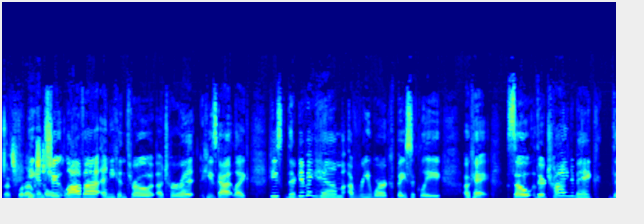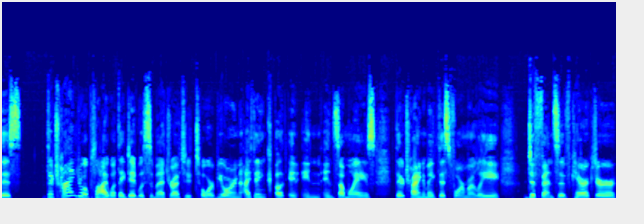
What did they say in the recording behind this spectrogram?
That's what he I was He can shoot lava and he can throw a turret. He's got like he's they're giving him a rework basically. Okay, so they're trying to make this they're trying to apply what they did with Symmetra to Torbjorn. I think uh, in, in in some ways they're trying to make this formerly defensive character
